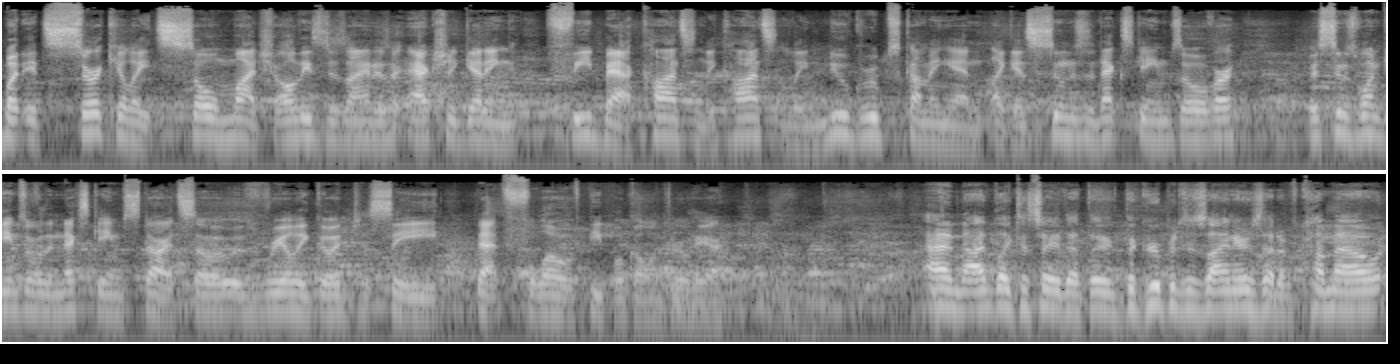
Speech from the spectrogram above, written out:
but it circulates so much. All these designers are actually getting feedback constantly, constantly. New groups coming in, like as soon as the next game's over, as soon as one game's over, the next game starts. So it was really good to see that flow of people going through here. And I'd like to say that the, the group of designers that have come out,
